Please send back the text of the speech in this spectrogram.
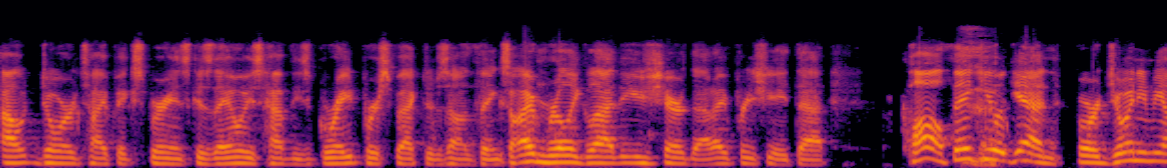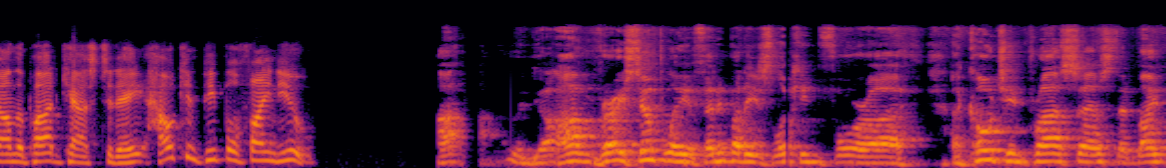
outdoor type experience because they always have these great perspectives on things. So I'm really glad that you shared that. I appreciate that. Paul, thank you again for joining me on the podcast today. How can people find you? Very simply, if anybody's looking for a, a, coaching process that might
